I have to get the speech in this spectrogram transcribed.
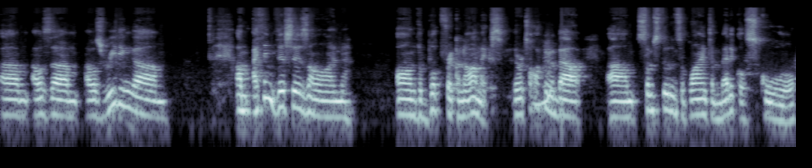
um, I was um, I was reading. Um, um, I think this is on on the book for economics. They were talking mm-hmm. about um, some students applying to medical school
